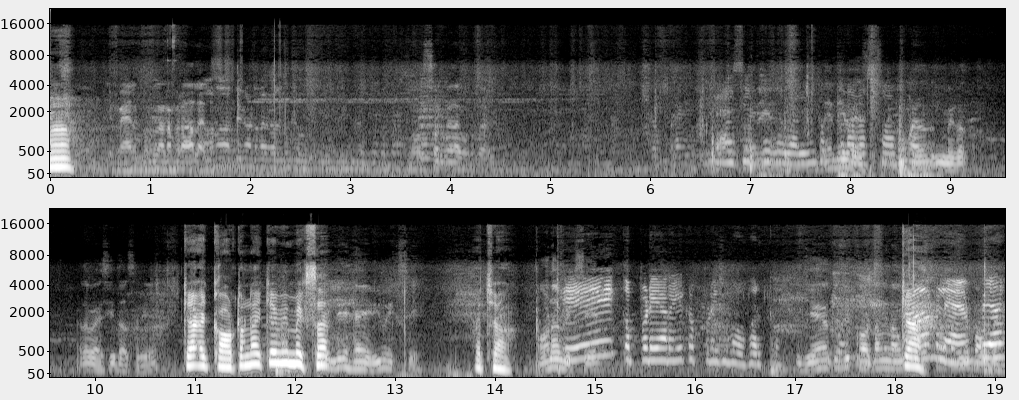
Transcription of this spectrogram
ਹਾਂ। ਮੈਲ ਪਰ ਲੈਣਾ ਫਿਰ ਆ ਲੈ 900 ਰੁਪਏ ਦਾ ਕੁੜਤਾ ਵੈਸੇ ਤੇ ਗੱਲ ਨਹੀਂ ਕੱਪੜਾ soft। ਮੈਂ ਮੇਰਾ ਇਹ ਤਾਂ ਵੈਸੇ ਹੀ ਦੱਸ ਰਹੀ। ਹੈ ਕਿਆ ਇਹ ਕਾਟਨ ਹੈ ਕਿ ਵੀ ਮਿਕਸ ਹੈ ਇਹ ਹੈ ਵੀ ਮਿਕਸ ਹੈ। ਅੱਛਾ। ਆਉਣਾ ਮਿਕਸ ਇਹ ਕੱਪੜੇ ਆ ਇਹ ਕੱਪੜੇ 'ਚ ਬਹੁਤ ਫ਼ਰਕ ਹੈ ਜੇ ਤੁਸੀਂ ਕਾਟਨ ਲਾਉਂਗੇ ਕਿਆ? ਆਹ ਮਲੈਮ ਪਿਆ।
